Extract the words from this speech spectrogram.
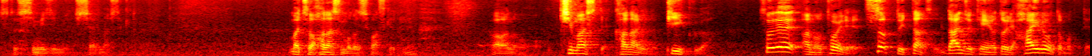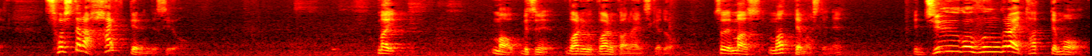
ちょっとしみじみしちゃいましたけど。まあちょっと話戻しますけどね。あの来ましてかなりのピークが。それであのトイレスッと行ったんですよ。男女兼用トイレ入ろうと思って。そしたら入ってるんですよ。まあ、まあ別に悪悪くはないんですけど。それでまあ待ってましてね。15分ぐらい経っても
